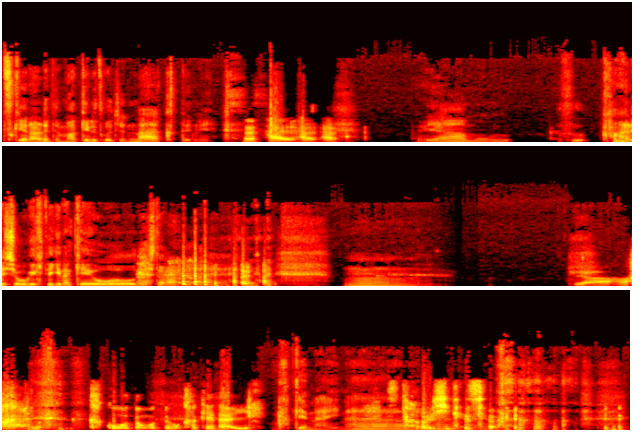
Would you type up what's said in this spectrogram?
つけられて負けるとかじゃなくてね。はいはいはい。いやーもう、すかなり衝撃的な KO でしたからね。うーん。いや書こうと思っても書けないス書けないなトーーリーですよね。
